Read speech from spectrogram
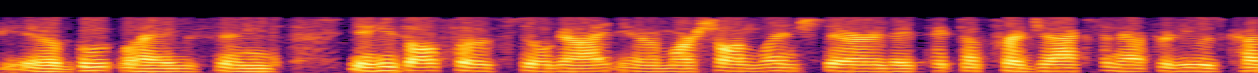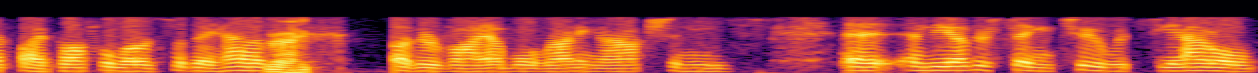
you know bootlegs and you know, he's also still got you know Marshawn Lynch there they picked up Fred Jackson after he was cut by Buffalo so they have right. other viable running options and, and the other thing too with Seattle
